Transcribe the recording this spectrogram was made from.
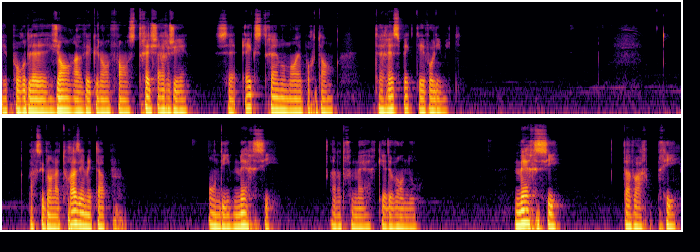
Et pour les gens avec une enfance très chargée, c'est extrêmement important de respecter vos limites. Parce que dans la troisième étape, on dit merci à notre mère qui est devant nous. Merci d'avoir pris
